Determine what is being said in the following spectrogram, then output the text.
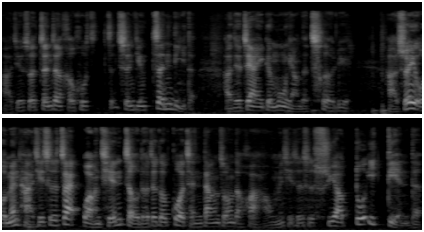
啊，就是说真正合乎圣经真理的啊，就这样一个牧养的策略啊，所以我们哈，其实在往前走的这个过程当中的话哈，我们其实是需要多一点的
